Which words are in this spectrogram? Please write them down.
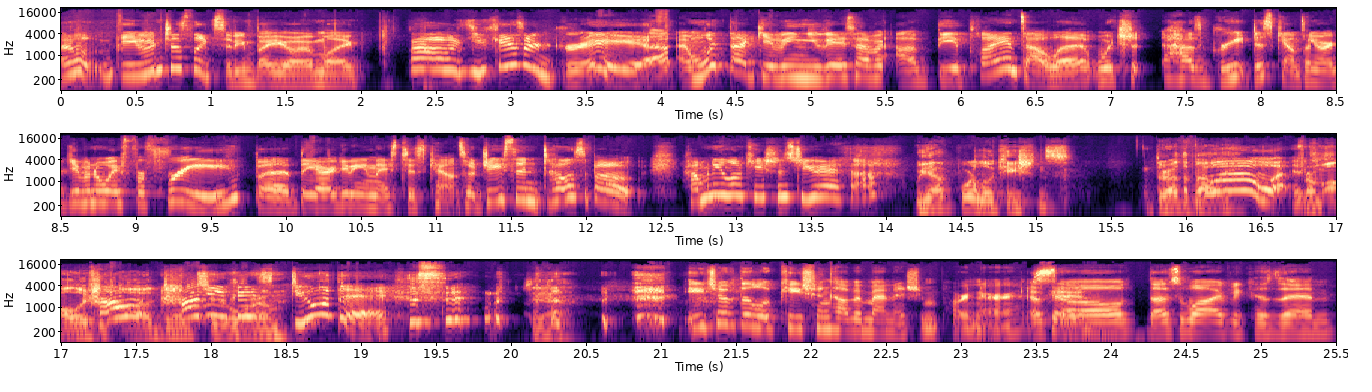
I don't, even just like sitting by you, I'm like, oh, you guys are great. And with that giving, you guys have uh, the appliance outlet, which has great discounts. And you aren't giving away for free, but they are getting a nice discount. So, Jason, tell us about how many locations do you guys have? We have four locations throughout the valley, Whoa! from all the way from how, Ogden how do to you guys Orem. do this? Yeah. Each of the location have a managing partner. Okay. So that's why, because then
